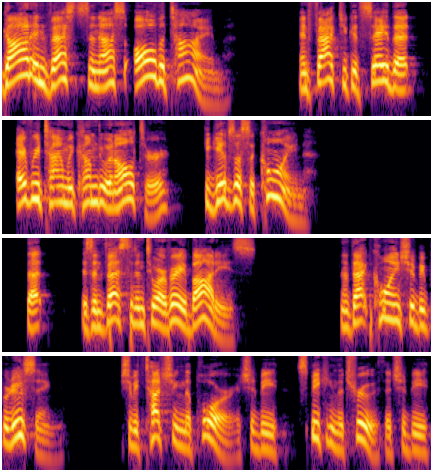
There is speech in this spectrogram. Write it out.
God invests in us all the time. In fact, you could say that every time we come to an altar, He gives us a coin that is invested into our very bodies. And that coin should be producing. It should be touching the poor. It should be speaking the truth. It should be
